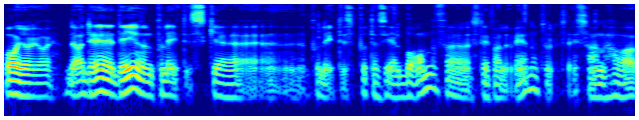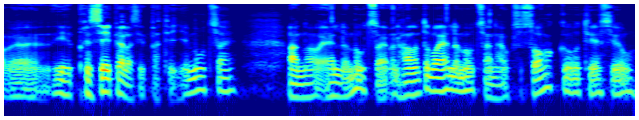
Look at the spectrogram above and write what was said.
Oj, oj, oj. Ja, det, det är ju en politisk, eh, politisk potentiell bomb för Stefan Löfven naturligtvis. Han har eh, i princip hela sitt parti emot sig. Han har LO emot sig, men han har inte bara LO emot sig, han har också Saco och TCO.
